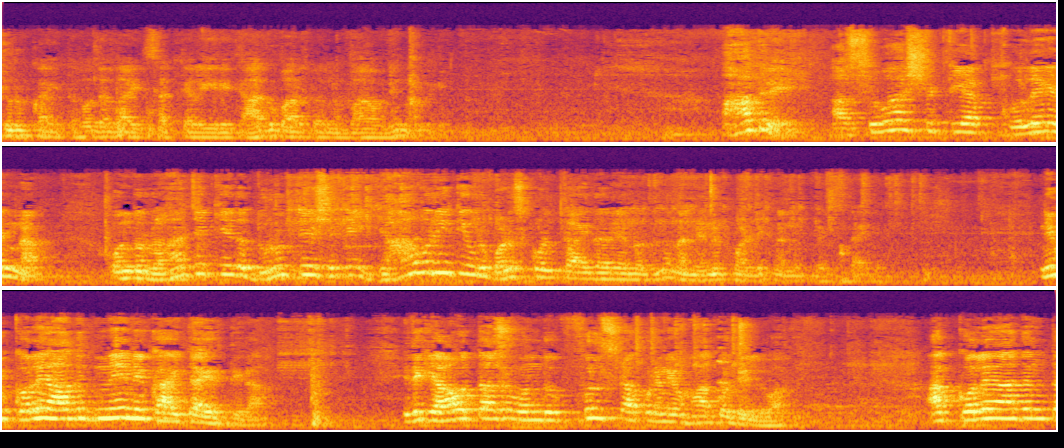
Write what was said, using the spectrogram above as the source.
ಚುರುಕಾಯಿತು. ಹೌದಲ್ಲ ಇದು ಸತ್ಯ ಈ ರೀತಿ ಆಗಬಾರದು ಅನ್ನೋ ಭಾವನೆ ನಮಗೆ. ಆದ್ರೆ ಆ ಸುಭಾಷ್ ಶೆಟ್ಟಿಯ ಕೊಲೆಯನ್ನ ಒಂದು ರಾಜಕೀಯದ ದುರುದ್ದೇಶಕ್ಕೆ ಯಾವ ರೀತಿ ಇವರು ಬಳಸ್ಕೊಳ್ತಾ ಇದ್ದಾರೆ ಅನ್ನೋದನ್ನ ನಾನು ನೆನಪು ಮಾಡ್ಲಿಕ್ಕೆ ನನಗೆ ಬಯಸ್ತಾ ಇದ್ದೀನಿ. ನೀವು ಕೊಲೆ ಆಗದನ್ನೇ ನೀವು ಕಾಯ್ತಾ ಇರ್ತೀರಾ? ಇದಕ್ಕೆ ಯಾವತ್ತಾದ್ರೂ ಒಂದು ಫುಲ್ ಸ್ಟಾಪ್ ನೀವು ಹಾಕೋದಿಲ್ವಾ? ಆ ಕೊಲೆ ಆದಂತ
